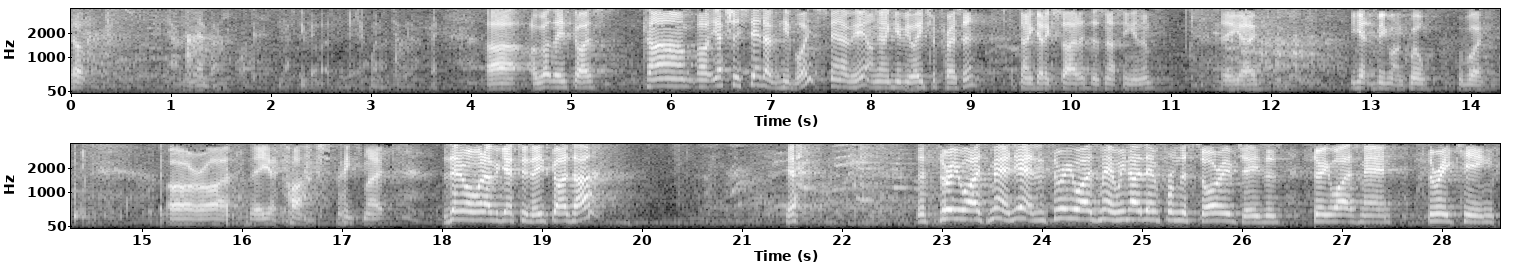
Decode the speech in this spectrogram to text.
yeah, remember, you have to go over there when I tell you, okay? Uh, I've got these guys. Come, well, actually, stand over here, boys. Stand over here. I'm going to give you each a present. Don't get excited, there's nothing in them. There you go. You get the big one, Quill. Good boy. All right, there you go, Pipes. Thanks, mate. Does anyone want to a guess who these guys are? Yeah? The three wise men. Yeah, the three wise men. We know them from the story of Jesus. Three wise men, three kings.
